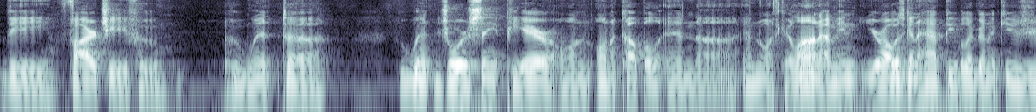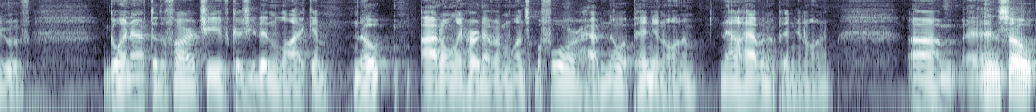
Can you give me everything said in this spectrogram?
the fire chief who who went uh, who went Georges St-Pierre on on a couple in uh, in North Carolina. I mean, you're always going to have people that are going to accuse you of going after the fire chief because you didn't like him. Nope, I'd only heard of him once before, have no opinion on him. Now have an opinion on him. Um, and so,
